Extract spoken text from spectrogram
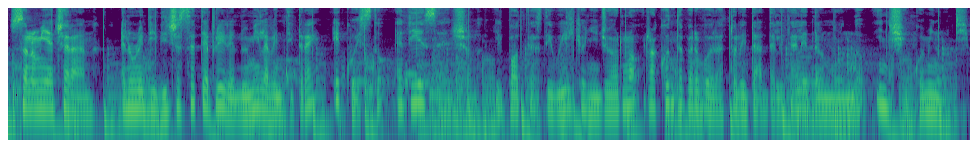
sono Mia Ceran. È lunedì 17 aprile 2023 e questo è The Essential, il podcast di Will che ogni giorno racconta per voi l'attualità dall'Italia e dal mondo in 5 minuti.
